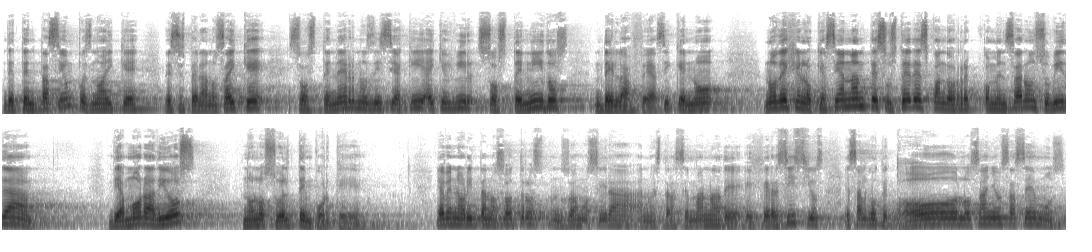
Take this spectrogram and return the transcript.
de tentación, pues no hay que desesperarnos, hay que sostenernos, dice aquí, hay que vivir sostenidos de la fe. Así que no, no dejen lo que hacían antes ustedes cuando comenzaron su vida de amor a Dios, no lo suelten porque ya ven, ahorita nosotros nos vamos a ir a, a, nuestra semana de ejercicios. Es algo que todos los años hacemos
